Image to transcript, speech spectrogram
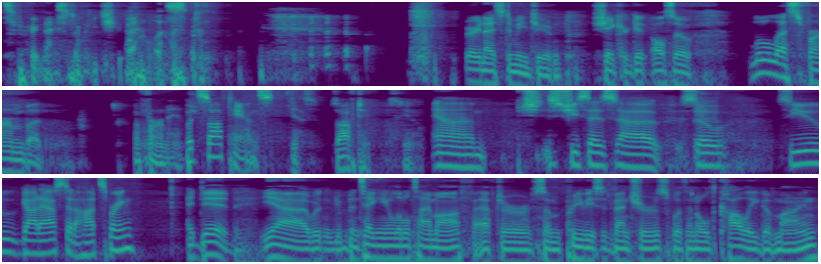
It's very nice to meet you, Alice. very nice to meet you. Shake her. Get also a little less firm, but a firm hand. But soft hands. yes, soft hands. You know. Um, she, she says, uh, so So you got asked at a hot spring? I did. Yeah, I've been taking a little time off after some previous adventures with an old colleague of mine,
